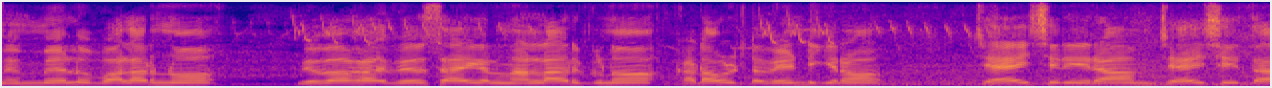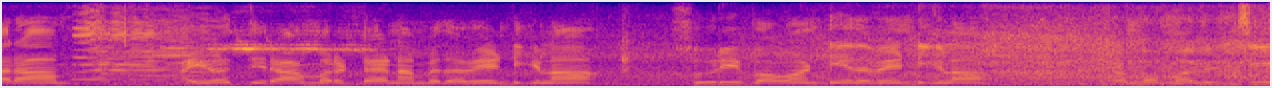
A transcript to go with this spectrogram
மென்மேலும் வளரணும். விவகா விவசாயிகள் நல்லா இருக்கணும். கடவுள்கிட்ட வேண்டிக்கிறோம். ஜெய் ஸ்ரீராம் ஜெய் சீதாராம். அயோத்தி ராமர்கிட்ட நம்ம இதை வேண்டிக்கலாம். சூரிய பகவான்கிட்டே இதை வேண்டிக்கலாம். ரொம்ப மகிழ்ச்சி.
